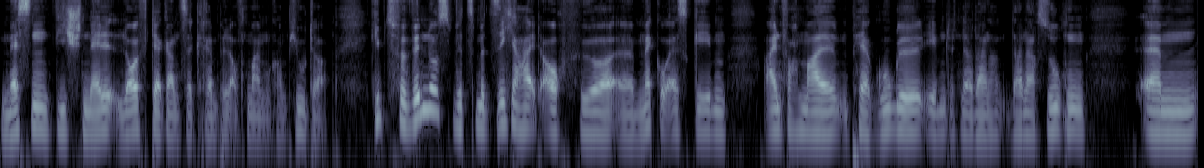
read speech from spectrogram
messen, wie schnell läuft der ganze Krempel auf meinem Computer. Gibt's für Windows, wird's mit Sicherheit auch für äh, macOS geben. Einfach mal per Google eben danach suchen. Ähm,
